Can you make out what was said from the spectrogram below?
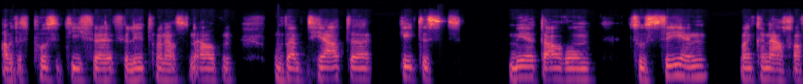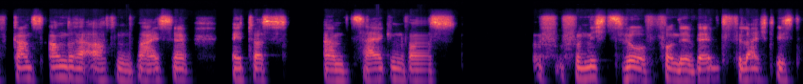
Aber das Positive verliert man aus den Augen. Und beim Theater geht es mehr darum zu sehen, man kann auch auf ganz andere Art und Weise etwas ähm, zeigen, was von nicht so von der Welt vielleicht ist.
